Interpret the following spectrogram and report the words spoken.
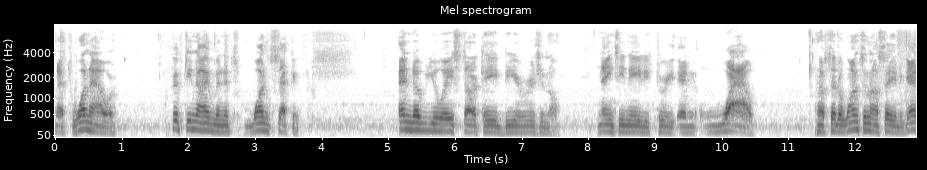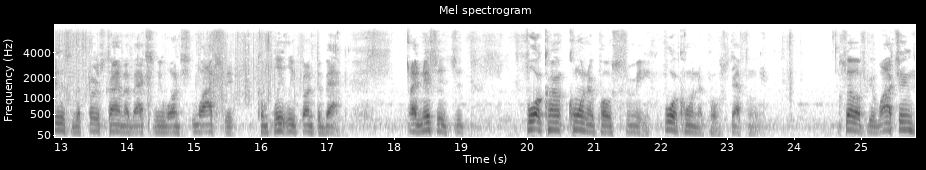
That's one hour, 59 minutes, one second. NWA Starcade, the original, 1983. And wow. I've said it once and I'll say it again. This is the first time I've actually once watched it completely front to back and this is four corner posts for me. Four corner posts, definitely. So if you're watching,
